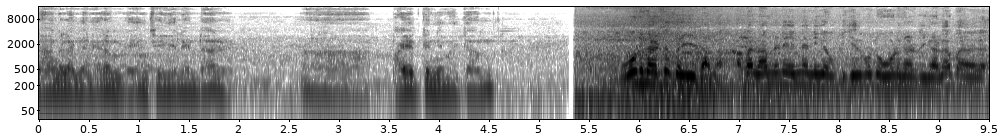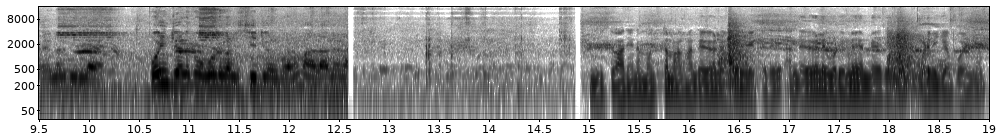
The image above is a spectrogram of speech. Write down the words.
நாங்கள் அந்த நேரம் ஏன் செய்யலை என்றால் பயத்தின் நிமித்தம். ஓடு கட்டு தங்கிட்டாங்க அப்போ நான் என்ன என்ன நீங்கள் இது போட்டு ஓடு கட்டுறீங்கன்னா அப்போ எங்களுக்கு இல்லை பாயிண்ட்களுக்கு ஓடு கட்டு சீட்டுகள் போகணும் அதனால் பார்த்தீங்கன்னா மொத்தமாக வந்து ஏழு வீடு இருக்குது. அந்த ஏழு வீடுமே எந்த இதையும் முடிவிக்க போயிடும்.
